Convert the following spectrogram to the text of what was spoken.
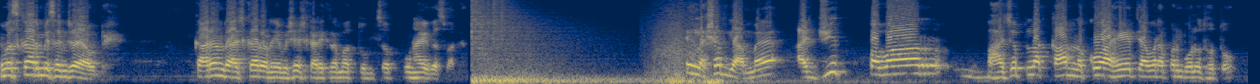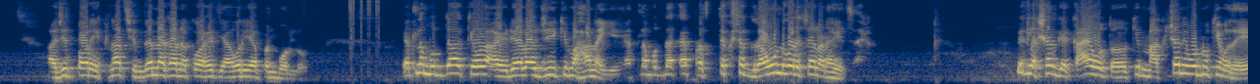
नमस्कार मी संजय आवटे. कारण राजकारण या विशेष कार्यक्रमात तुमचं पुन्हा एकदा स्वागत. एक लक्षात घ्या मैं अजित पवार भाजपला का नको आहे त्यावर आपण बोलत होतो. अजित पवार एकनाथ शिंदेना का नको आहेत यावरही आपण बोललो. यातला मुद्दा केवळ आयडियोलॉजी किंवा हा नाहीये. यातला मुद्दा काय प्रत्यक्ष ग्राउंडवरच्या लढाईचा आहे. एक लक्षात घ्या काय होतं की मागच्या निवडणुकीमध्ये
